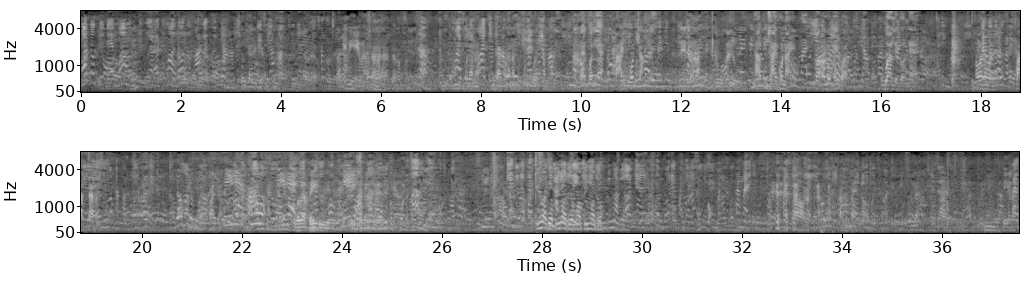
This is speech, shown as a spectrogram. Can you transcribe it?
မတော့ပြတယ်မမမြင်ရတာကျွန်တော်တော့ငါလည်းပဲပြန်တယ်ဒီချာမှာဖြစ်နေတယ်ချက်လို့တော့လည်းဒီမှာဒါဒါဒါကျွန်မပြောလဲမကျန်တာကလည်းပြန်အောင်စေ แต่คนเนี้ยปากโคตรจับเลยเนี่ยเดี๋ยวก่อนดูก็รู้ถามผู้ชายคนไหน ก็อารมณ์ไม่ไหว wallet on there. Pakan. Lo ka pay tu ni. ပြီးမှပြောပြီးမှပြောမပြီးမှပြောပြီးမှပြော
